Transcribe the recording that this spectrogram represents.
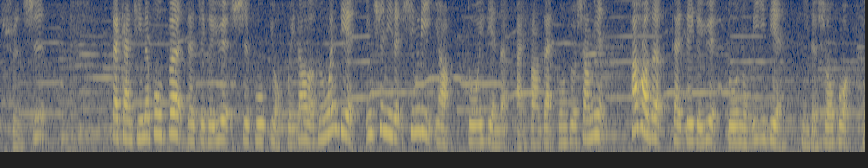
损失。在感情的部分，在这个月似乎又回到了恒温点，因此你的心力要多一点的摆放在工作上面，好好的在这个月多努力一点，你的收获可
